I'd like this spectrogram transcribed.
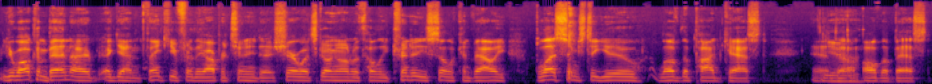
You're welcome, Ben. I, again, thank you for the opportunity to share what's going on with Holy Trinity Silicon Valley. Blessings to you. Love the podcast and yeah. uh, all the best.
